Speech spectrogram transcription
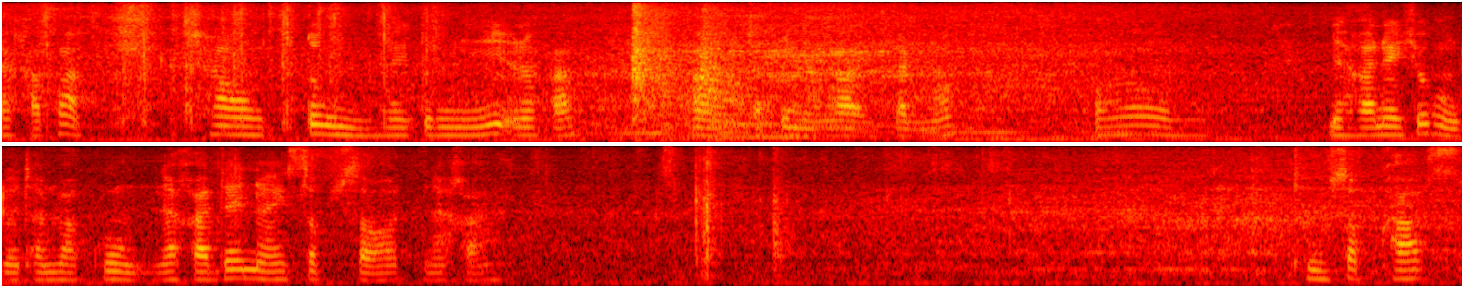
นะคะว่าชาวตุลในตรงนี้นะคะจะเป็นอย่างไรกันเนาะนะคะในช่วงของเดือนธันวาคมนะคะ ได้ไนท์ซับซอสนะคะ two of cups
